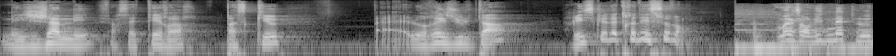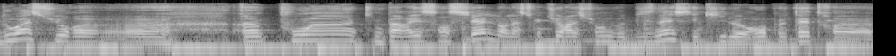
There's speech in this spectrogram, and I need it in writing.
mais jamais faire cette erreur parce que ben, le résultat risque d'être décevant. Moi, j'ai envie de mettre le doigt sur euh, un point qui me paraît essentiel dans la structuration de votre business et qui le rend peut-être euh,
